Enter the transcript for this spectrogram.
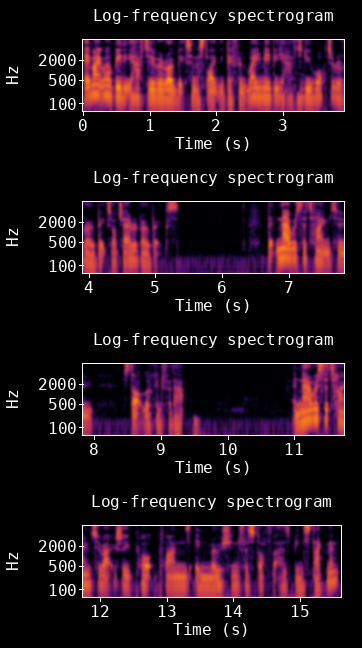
It might well be that you have to do aerobics in a slightly different way. Maybe you have to do water aerobics or chair aerobics. But now is the time to start looking for that. And now is the time to actually put plans in motion for stuff that has been stagnant.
